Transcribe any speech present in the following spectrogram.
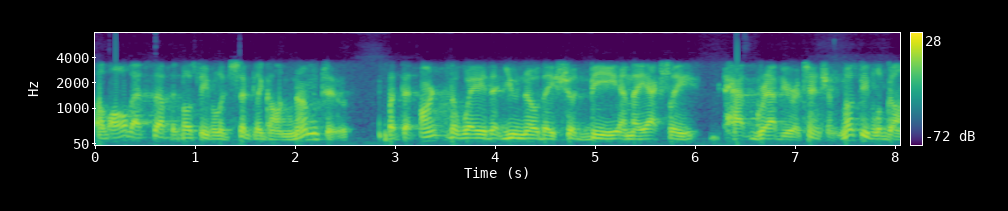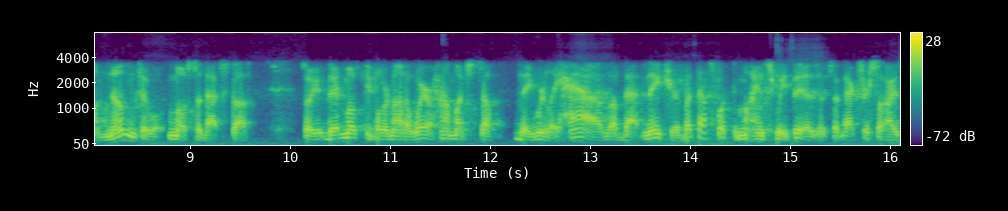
of all that stuff that most people have simply gone numb to but that aren't the way that you know they should be and they actually have grab your attention. Most people have gone numb to most of that stuff. So most people are not aware how much stuff they really have of that nature. But that's what the mind sweep is. It's an exercise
